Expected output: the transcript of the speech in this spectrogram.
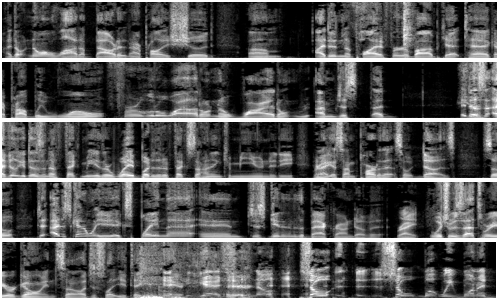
I don't know a lot about it and I probably should. Um, I didn't apply for a Bobcat tag. I probably won't for a little while. I don't know why. I don't. re- I'm just. I, it doesn't. I feel like it doesn't affect me either way, but it affects the hunting community, and I guess I'm part of that, so it does. So I just kind of want you to explain that and just get into the background of it. right. Which was that's where you were going. So I'll just let you take it from here. yeah, sure. No. So, uh, so what we wanted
